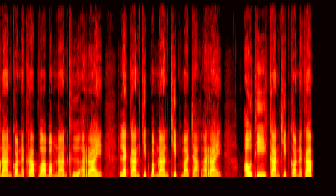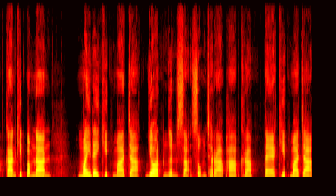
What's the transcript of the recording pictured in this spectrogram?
ำนาญก่อนนะครับ ว่าบำนาญคืออะไร และการคิดบำนาญคิดมาจากอะไร เอาที่การคิดก่อนนะครับ การคิดบำนาญ ไม่ได้คิดมาจากยอดเงินสะสมชราภาพครับ แต่คิดมาจาก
